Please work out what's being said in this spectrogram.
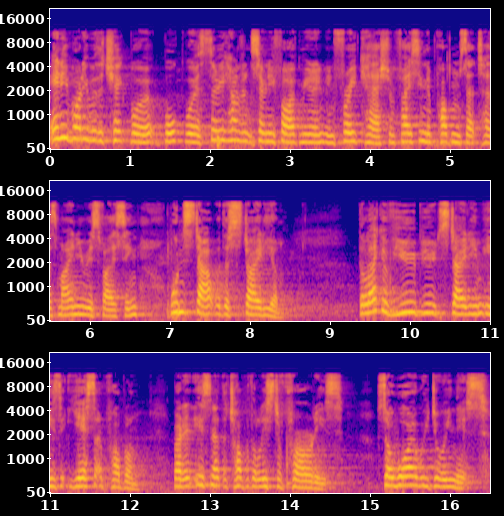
Anybody with a chequebook worth 375 million in free cash and facing the problems that Tasmania is facing wouldn't start with a stadium. The lack of UTAS Stadium is, yes, a problem, but it isn't at the top of the list of priorities. So why are we doing this?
